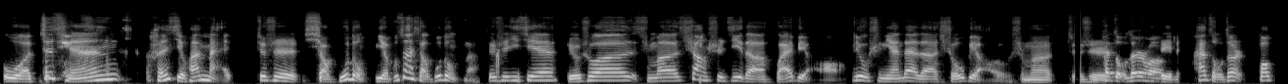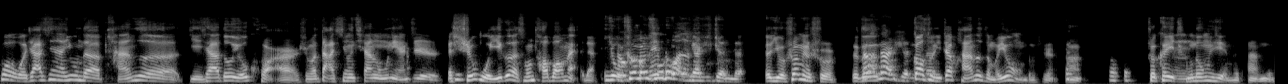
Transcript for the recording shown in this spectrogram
我之前很喜欢买，就是小古董，也不算小古董吧，就是一些比如说什么上世纪的怀表、六十年代的手表，什么就是还走字儿吗？对还走字儿，包括我家现在用的盘子底下都有款儿，什么大清乾隆年制，十五一个，从淘宝买的，有说明书的话，应该是真的。呃有说明书，这都那那是告诉你这盘子怎么用，都是嗯，说可以盛东西那盘子，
